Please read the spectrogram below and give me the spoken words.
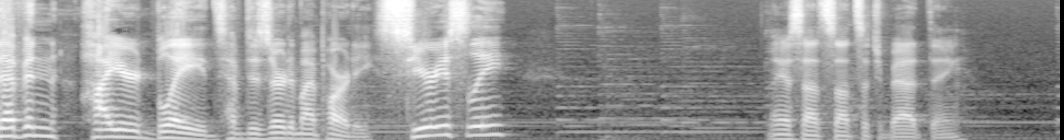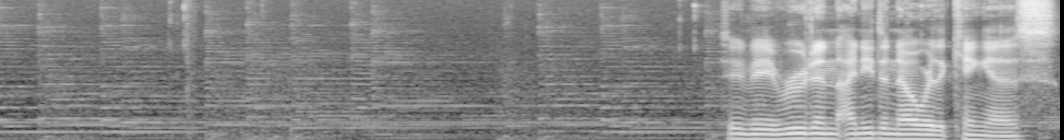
Seven hired blades have deserted my party. Seriously? I guess that's not such a bad thing. To be Rudin. I need to know where the king is.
